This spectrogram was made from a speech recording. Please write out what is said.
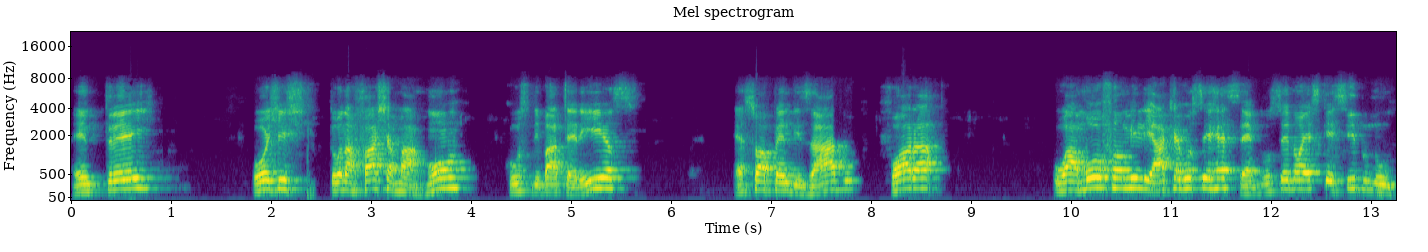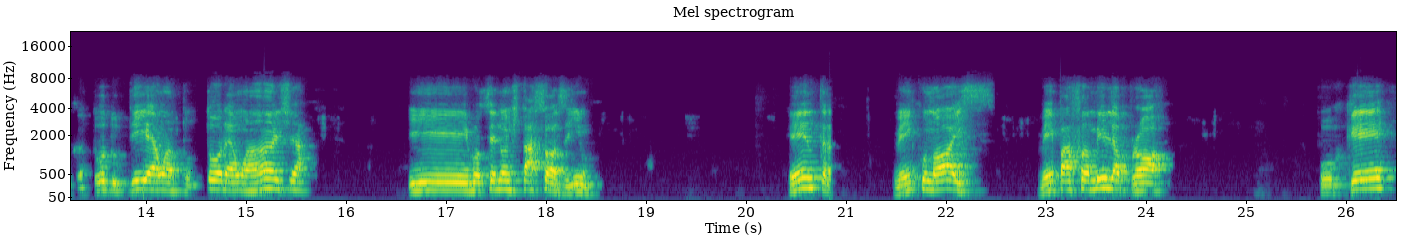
Entrei. Hoje estou na faixa marrom, curso de baterias. É só aprendizado. Fora o amor familiar que você recebe. Você não é esquecido nunca. Todo dia é uma tutora, é uma anja. E você não está sozinho. Entra, vem com nós, vem para a família Pro. Porque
